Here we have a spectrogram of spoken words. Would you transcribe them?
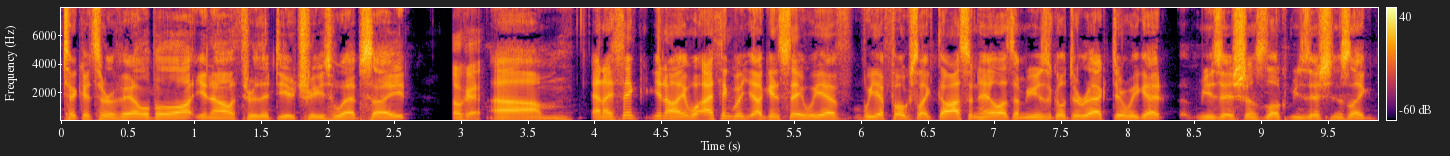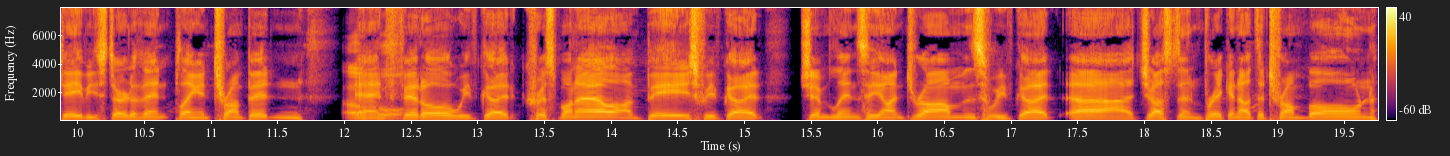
tickets are available, you know, through the Deertrees website. Okay. Um, and I think you know, I, I think what I can say we have we have folks like Dawson Hill as a musical director. We got musicians, local musicians like Davey Sturdivant playing trumpet and Oh, and cool. fiddle. We've got Chris Monell on bass. We've got Jim Lindsay on drums. We've got uh, Justin breaking out the trombone.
